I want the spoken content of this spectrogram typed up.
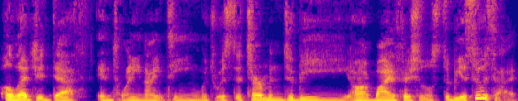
alleged death in 2019, which was determined to be uh, by officials to be a suicide.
